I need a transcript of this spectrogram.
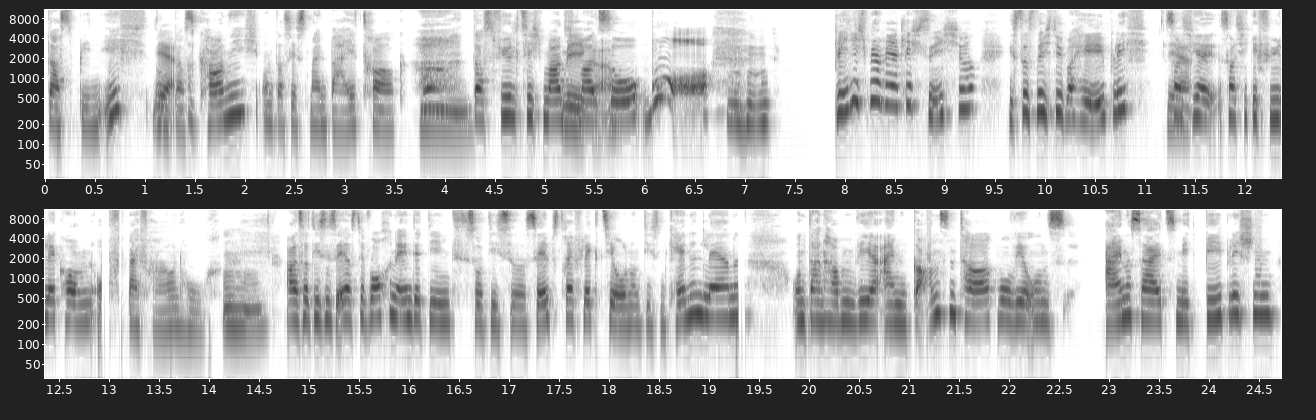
das bin ich und yeah. das kann ich und das ist mein Beitrag. Mhm. Das fühlt sich manchmal Mega. so, boah, mhm. bin ich mir wirklich sicher? Ist das nicht überheblich? Ja. Solche, solche Gefühle kommen oft bei Frauen hoch. Mhm. Also dieses erste Wochenende dient so dieser Selbstreflexion und diesem Kennenlernen. Und dann haben wir einen ganzen Tag, wo wir uns einerseits mit biblischen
